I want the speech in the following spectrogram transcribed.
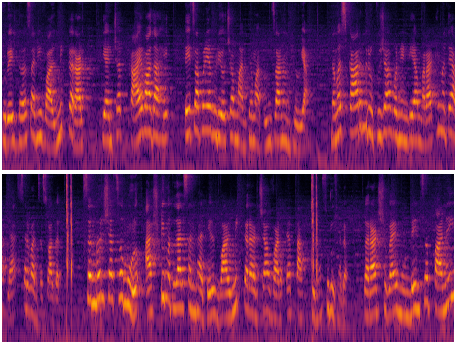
सुरेश धस आणि वाल्मिक कराड यांच्यात काय वाद आहे तेच आपण या व्हिडिओच्या माध्यमातून जाणून घेऊया. नमस्कार मी ऋतुजा वन इंडिया मराठीमध्ये आपल्या सर्वांचं स्वागत. संघर्षाचं मूळ आष्टी मतदारसंघातील वाल्मिक कराडच्या वाढत्या ताकदीनं सुरू झालं. कराड शिवाय मुंडेंचं पानही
